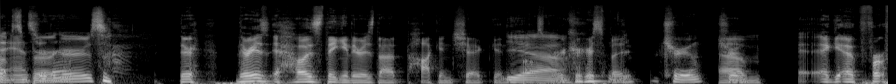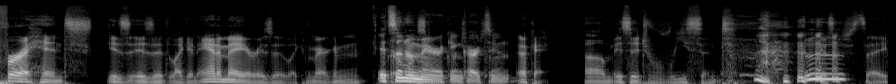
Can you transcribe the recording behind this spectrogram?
me to answer Burgers. There, there is. I was thinking there is that Hawk and Chick and Yeah. Bob's Burgers, but? True, true. um, a- a- for for a hint, is is it like an anime or is it like an American? it's an Western American cartoon. Okay. Um, is it recent? I I Mm, should say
